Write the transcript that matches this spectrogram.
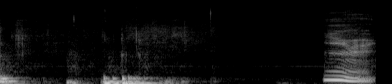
All right.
